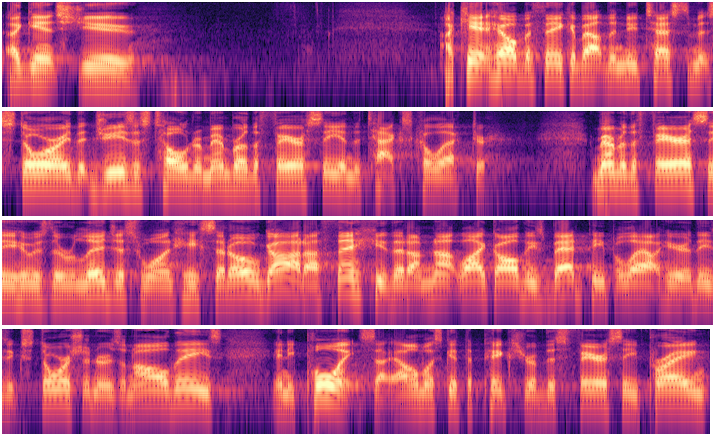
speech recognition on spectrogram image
against you. I can't help but think about the New Testament story that Jesus told, remember, of the Pharisee and the tax collector. Remember the Pharisee who was the religious one? He said, Oh God, I thank you that I'm not like all these bad people out here, these extortioners and all these. And he points. I almost get the picture of this Pharisee praying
